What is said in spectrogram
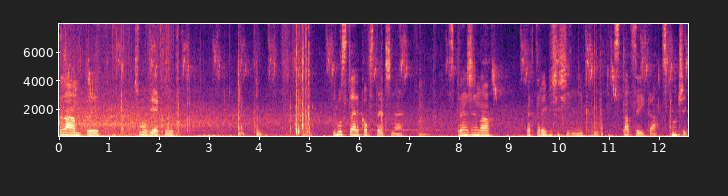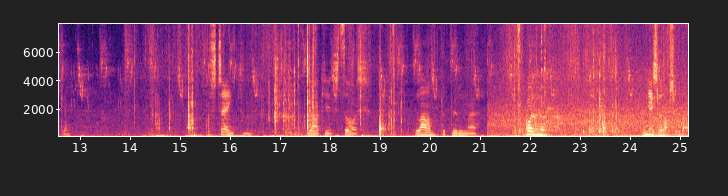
Lampy, człowieku. Lusterko wsteczne. Sprężyna, na której wisi silnik. Stacyjka z kluczykiem. Szczęki. Jakieś coś. Lampy tylne. Oj, oj, oj. Nieźle nam się wydaje.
